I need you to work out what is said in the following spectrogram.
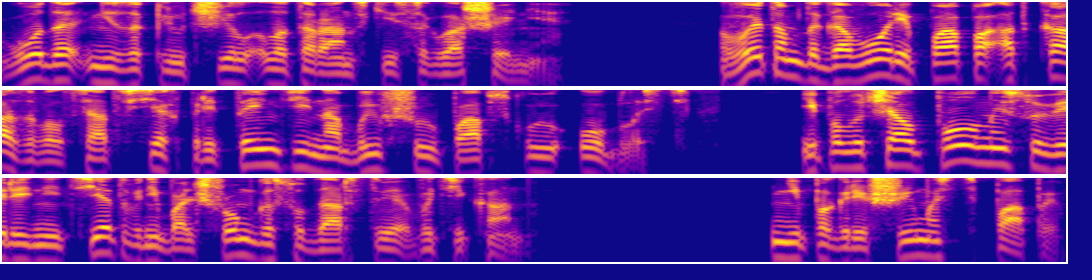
года не заключил Латеранские соглашения. В этом договоре папа отказывался от всех претензий на бывшую папскую область и получал полный суверенитет в небольшом государстве Ватикан. Непогрешимость папы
